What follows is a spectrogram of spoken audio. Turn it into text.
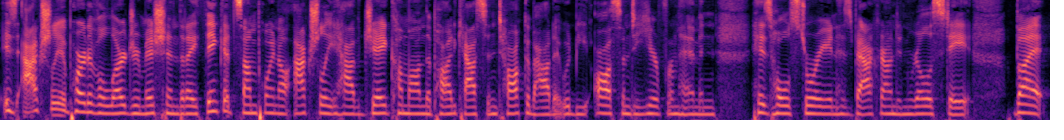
is actually a part of a larger mission that I think at some point I'll actually have Jay come on the podcast and talk about. It would be awesome to hear from him and his whole story and his background in real estate. But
